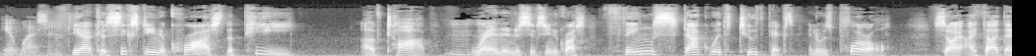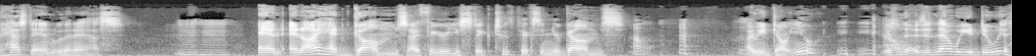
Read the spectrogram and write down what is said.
it wasn't. Yeah, because 16 across the P of top ran into 16 across. Things stuck with toothpicks, and it was plural. So I, I thought that has to end with an S. Mm-hmm. And and I had gums. I figure you stick toothpicks in your gums. Oh, I mean, don't you? Isn't, that, isn't that what you do with?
